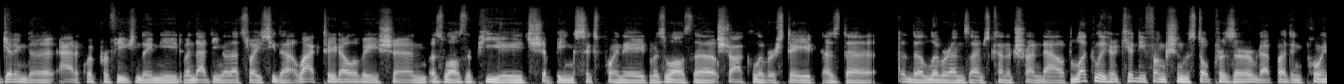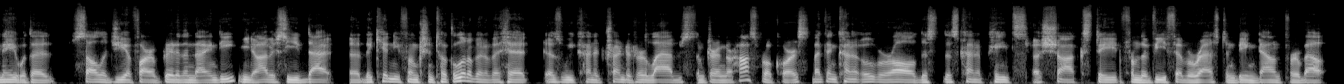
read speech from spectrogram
getting the adequate perfusion they need. And that, you know, that's why you see that lactate elevation as well as the pH being 6.8, as well as the shock liver state as the the liver enzymes kind of trend out. Luckily, her kidney function was still preserved at, I think, 0.8 with a solid GFR of greater than 90. You know, obviously that uh, the kidney function took a little bit of a hit as we kind of trended her labs during her hospital course. But then kind of overall, this, this kind of paints a shock state from the VFib arrest and being down for about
